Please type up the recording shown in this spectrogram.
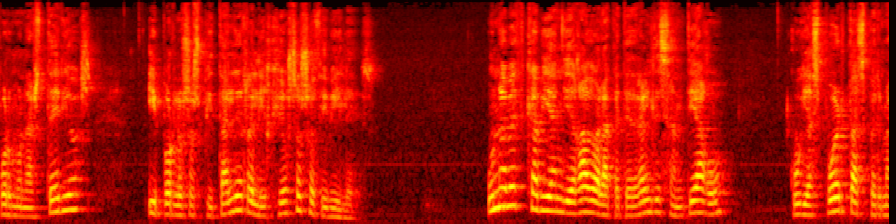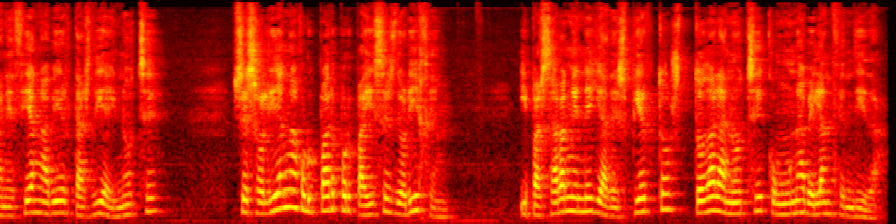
por monasterios y por los hospitales religiosos o civiles. Una vez que habían llegado a la Catedral de Santiago, cuyas puertas permanecían abiertas día y noche, se solían agrupar por países de origen y pasaban en ella despiertos toda la noche con una vela encendida.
